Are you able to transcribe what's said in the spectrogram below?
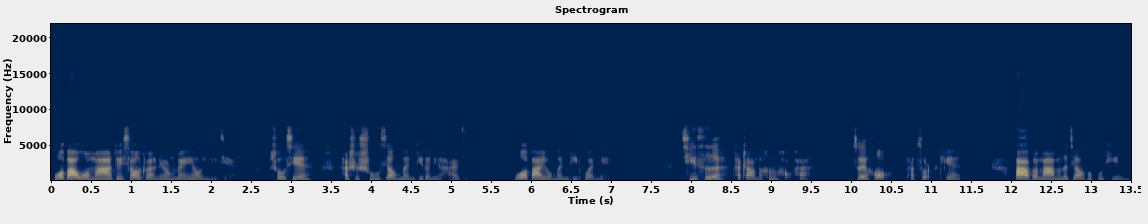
我爸我妈对小转玲没有意见。首先。她是书香门第的女孩子，我爸有门第观念。其次，她长得很好看。最后，她嘴儿甜，爸爸妈妈的叫个不停，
